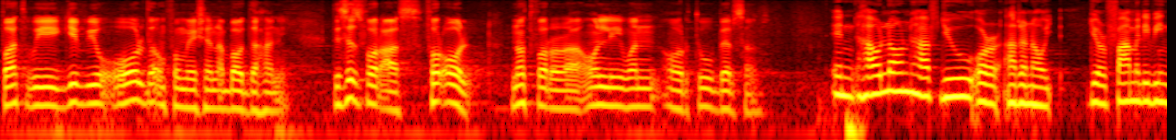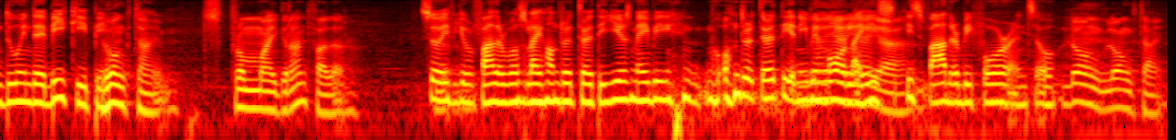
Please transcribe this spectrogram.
but we give you all the information about the honey. This is for us for all not for uh, only one or two persons. And how long have you, or I don't know, your family been doing the beekeeping? long time. It's from my grandfather So if your mm-hmm. father was like 130 years, maybe 130 and even Yeah, more, yeah, like yeah, his, his father before, and so long long time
